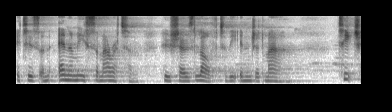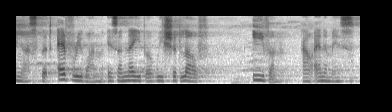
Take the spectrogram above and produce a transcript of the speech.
it is an enemy Samaritan who shows love to the injured man, teaching us that everyone is a neighbour we should love, even our enemies.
